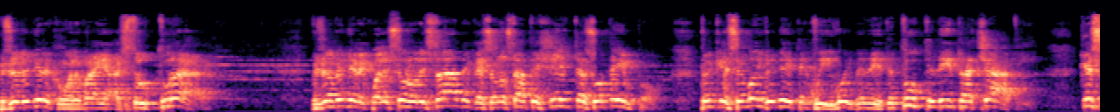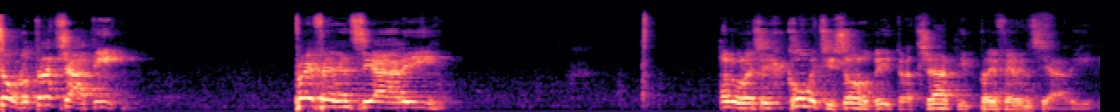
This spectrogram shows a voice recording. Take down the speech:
Bisogna vedere come le vai a strutturare. Bisogna vedere quali sono le strade che sono state scelte a suo tempo. Perché se voi vedete qui, voi vedete tutti dei tracciati, che sono tracciati preferenziali. Allora, siccome ci sono dei tracciati preferenziali,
